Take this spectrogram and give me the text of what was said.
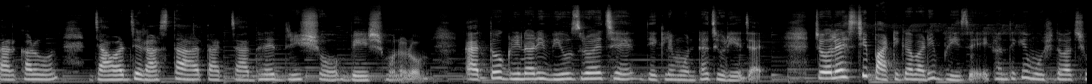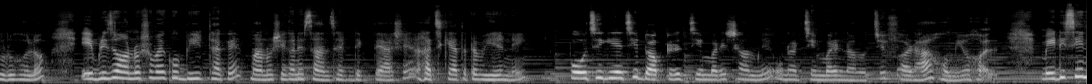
তার কারণ যাওয়ার যে রাস্তা, তার চারধারের দৃশ্য বেশ মনোরম। এত গ্রিনারি ভিউজ রয়েছে, দেখলে মনটা জুড়িয়ে যায়। চলে এসেছি পাটিকাবাড়ি ব্রিজে এখান থেকে মুর্শিদাবাদ শুরু হলো। এই ব্রিজে অন্য সময় খুব ভিড় থাকে, মানুষ এখানে সানসেট দেখতে আসে। আজকে এতটা ভিড় নেই। পৌঁছে গিয়েছি ডক্টরের চেম্বারের সামনে। ওনার চেম্বারের নাম হচ্ছে ফারহা হোমিও হল। মেডিসিন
